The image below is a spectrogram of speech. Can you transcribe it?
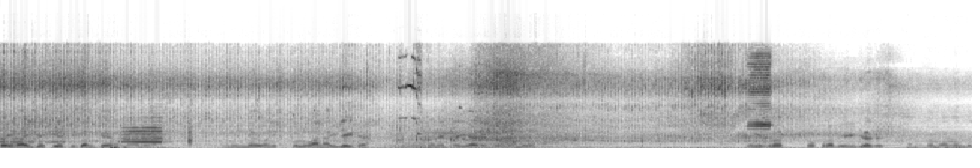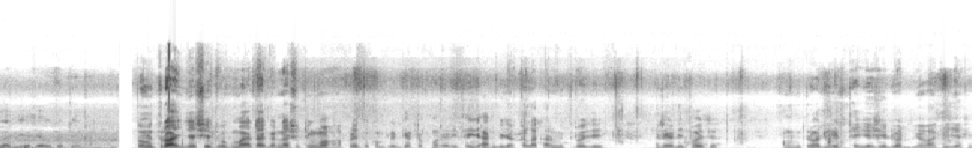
જઈને આવી જઈએ છીએ જીગન ઘેર મુન્ને એવાની સ્કૂલ વાન આવી જાય છે. મને તૈયાર મિત્રો, છોકરો બેસી ગયો છે. અમે મોહન બધા જઈએ છીએ એવું શૂટિંગમાં તો મિત્રો આવી છીએ જોગમાં ટાઈગરના શૂટિંગમાં આપણે તો કમ્પ્લીટ ગેટઅપમાં રેડી થઈ જાય અને બીજા કલાકાર મિત્રો જે રેડી થાય છે. મિત્રો, આજ લેટ થઈ જાય છે દોઢ બે વાગી જશે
